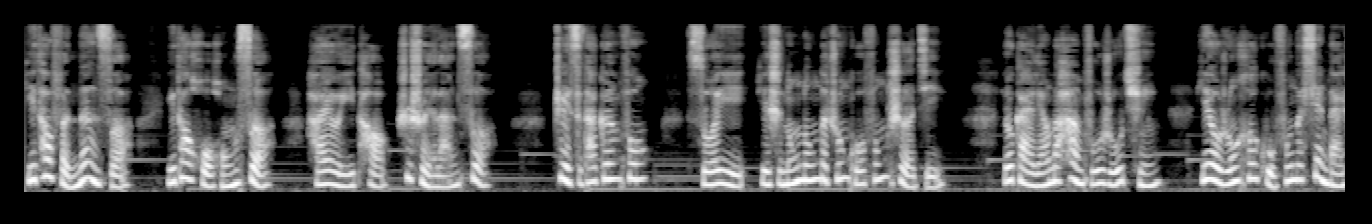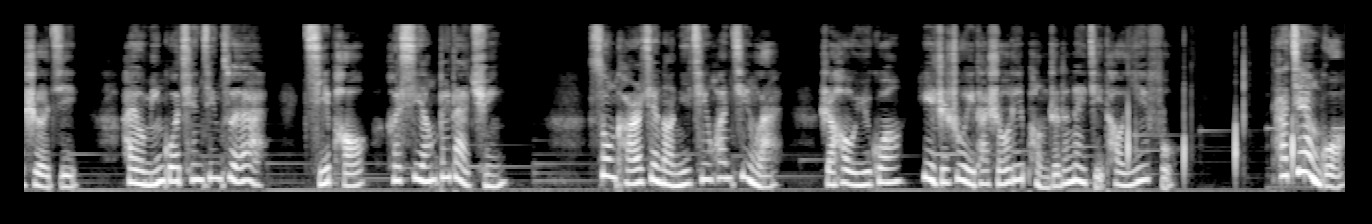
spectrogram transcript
一套粉嫩色，一套火红色。还有一套是水蓝色，这次他跟风，所以也是浓浓的中国风设计，有改良的汉服襦裙，也有融合古风的现代设计，还有民国千金最爱旗袍和西洋背带裙。宋可儿见到倪清欢进来，然后余光一直注意他手里捧着的那几套衣服，他见过，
